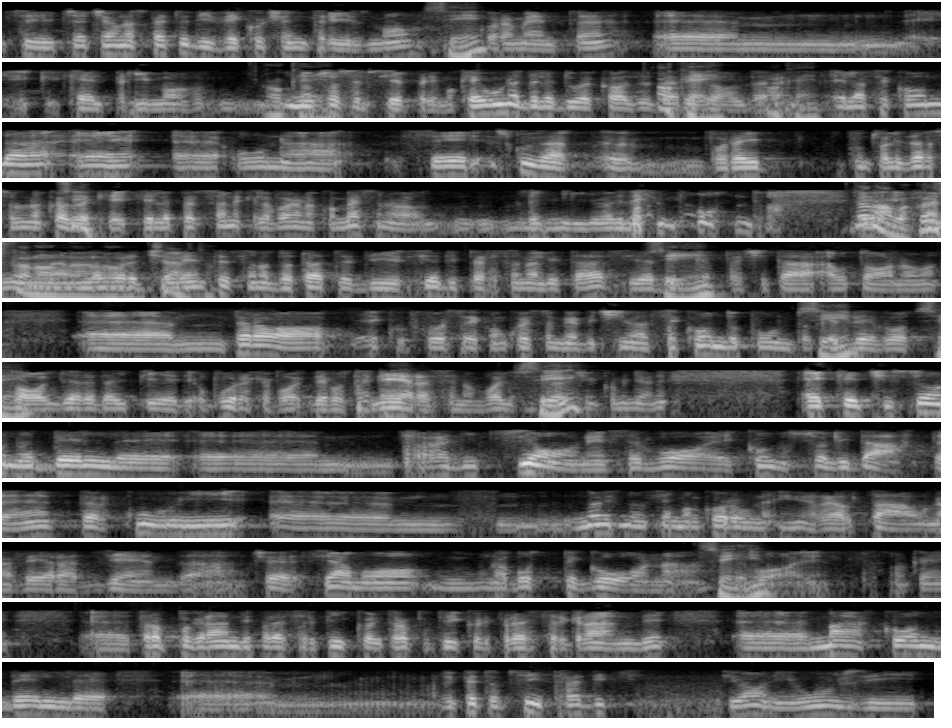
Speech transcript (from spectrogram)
sì, c'è, c'è, un aspetto di vecocentrismo, sì. sicuramente, ehm, che è il primo, okay. non so se sia il primo, che è una delle due cose da okay. risolvere. E la seconda è eh, una serie, scusa, eh, vorrei puntualizzare solo una cosa, sì. che, che, le persone che lavorano con me sono le migliori del mondo. No, no, ma questo non è un lavoro no, eccellente, certo. sono dotate di, sia di personalità sia sì. di capacità autonoma. Eh, però ecco, forse con questo mi avvicino al secondo punto sì, che devo sì. togliere dai piedi, oppure che voglio, devo tenere se non voglio sì. 5 milioni, è che ci sono delle eh, tradizioni, se vuoi, consolidate, eh, per cui ehm, noi non siamo ancora una, in realtà una vera azienda, cioè siamo una bottegona, se vuoi. Okay? Eh, troppo grandi per essere piccoli, troppo piccoli per essere grandi, eh, ma con delle, ehm, ripeto, sì, tradizioni, usi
